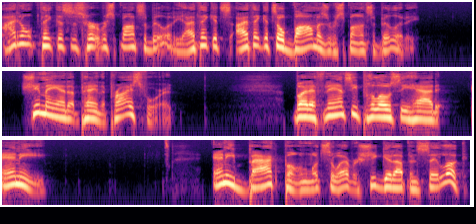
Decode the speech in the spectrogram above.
I don't think this is her responsibility. I think it's I think it's Obama's responsibility. She may end up paying the price for it. But if Nancy Pelosi had any any backbone whatsoever, she'd get up and say, "Look,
